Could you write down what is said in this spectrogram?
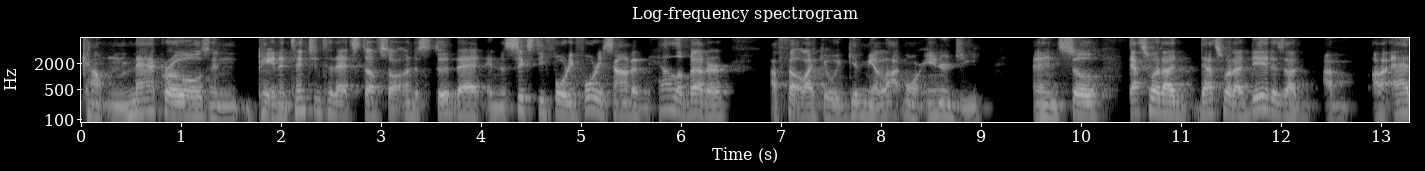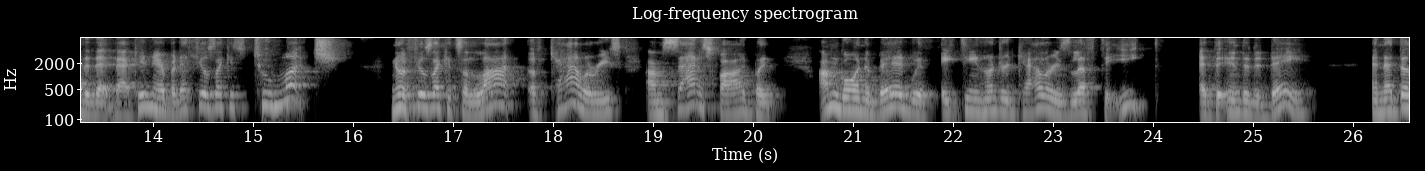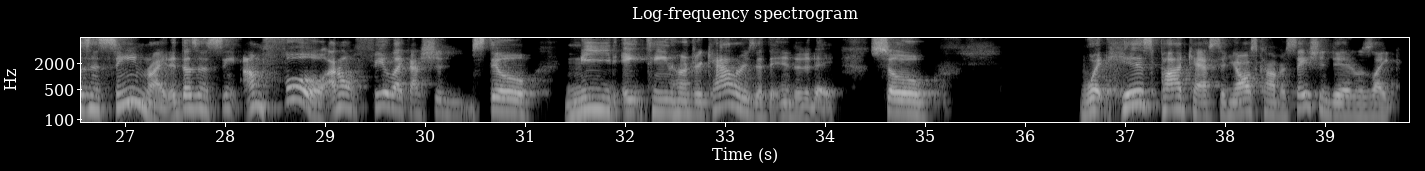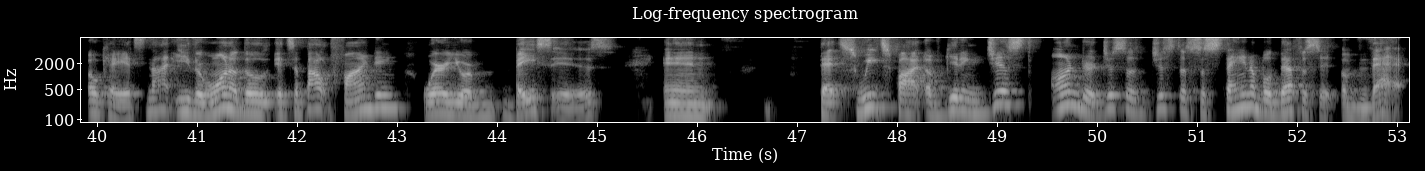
counting macros and paying attention to that stuff. So I understood that. And the 60 40 40 sounded hella better. I felt like it would give me a lot more energy. And so that's what I that's what I did is I, I I added that back in there, but that feels like it's too much. You know, it feels like it's a lot of calories. I'm satisfied, but I'm going to bed with 1800 calories left to eat at the end of the day. And that doesn't seem right. It doesn't seem, I'm full. I don't feel like I should still need 1800 calories at the end of the day. So what his podcast and y'all's conversation did was like, okay, it's not either one of those. It's about finding where your base is and that sweet spot of getting just under just a just a sustainable deficit of that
